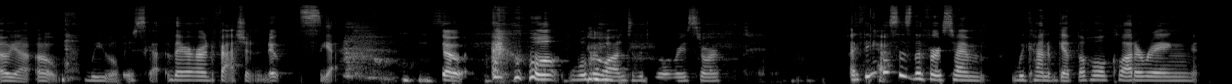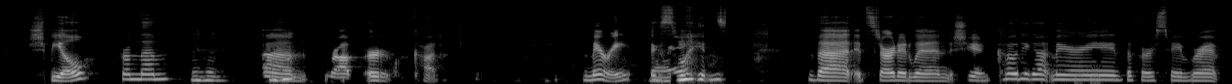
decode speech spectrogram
Oh yeah. Oh, we will be discussing. There are fashion notes. Yeah. so we'll we'll go on to the jewelry store. I think okay. this is the first time we kind of get the whole Claddagh spiel from them. Mm-hmm. mm-hmm. Um, mm-hmm. Rob or God, Meri, Meri explains that it started when she and Kody got married. The first favorite.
